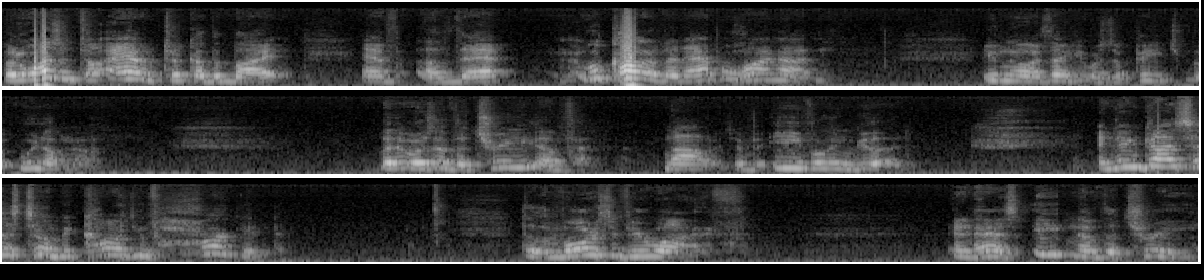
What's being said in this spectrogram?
But it wasn't until Adam took of the bite of, of that. We'll call it an apple. Why not? Even though I think it was a peach, but we don't know. But it was of the tree of knowledge of evil and good. And then God says to him, Because you've hearkened to the voice of your wife and has eaten of the tree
